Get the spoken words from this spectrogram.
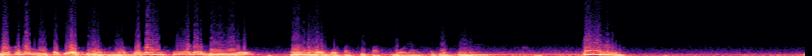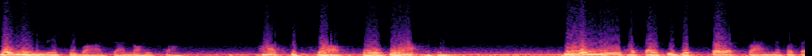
มันก็บ่มีประโยชน์อย่างเนี้ยบ่เป็นฮู้แล้วดีเลยฮู้เลยบ่ปฏิบัติบ่ได้ประโยชน์นะได้ยินในครูบาอาจารย์น้อยฟังพระสิกาโพธิละเรียนรู้พระไตรปิฎกแตกต่างในพระไตร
